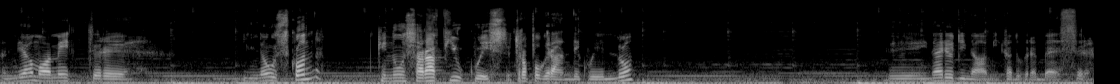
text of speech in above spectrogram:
Andiamo a mettere il nosecon, che non sarà più questo, è troppo grande quello eh, in aerodinamica dovrebbe essere.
